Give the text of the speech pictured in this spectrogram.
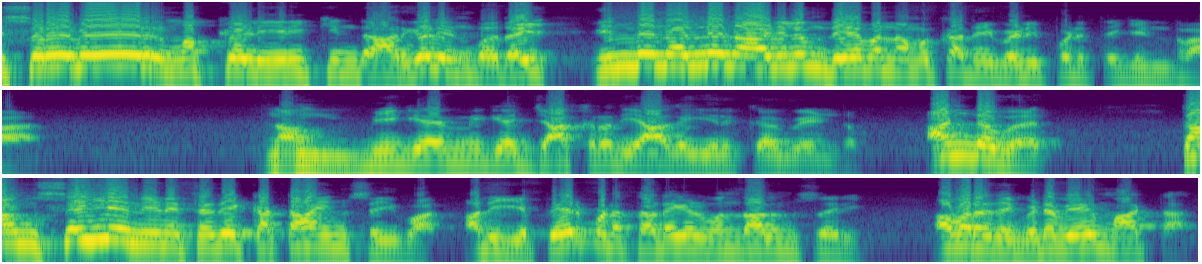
இஸ்ரவேல் மக்கள் இருக்கின்றார்கள் என்பதை இந்த நல்ல நாளிலும் தேவன் நமக்கு அதை வெளிப்படுத்துகின்றார். நாம் மிக மிக ஜாக்கிரதையாக இருக்க வேண்டும். ஆண்டவர் தாம் செய்ய நினைத்ததை கட்டாயம் செய்வார். அது எப்பேற்பட தடைகள் வந்தாலும் சரி அவர் அதை விடவே மாட்டார்.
